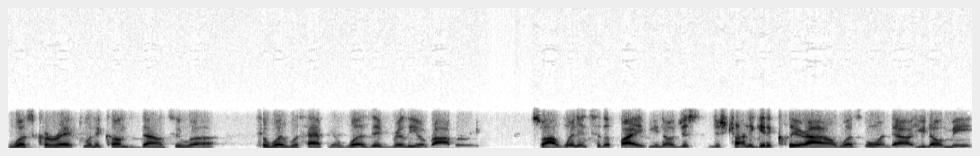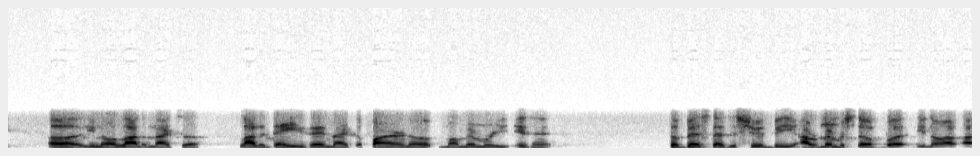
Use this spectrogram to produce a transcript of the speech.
was correct when it comes down to uh to what was happening. Was it really a robbery? So I went into the fight, you know, just just trying to get a clear eye on what's going down. You know me, uh, you know, a lot of nights, a lot of days and nights are firing up. My memory isn't the best as it should be. I remember stuff, but you know, I, I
